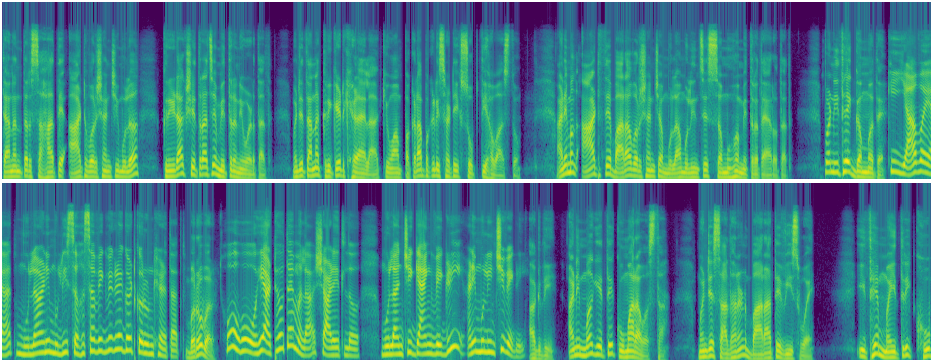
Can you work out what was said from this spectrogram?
त्यानंतर सहा ते आठ वर्षांची मुलं क्रीडा क्षेत्राचे मित्र निवडतात. म्हणजे त्यांना क्रिकेट खेळायला किंवा पकडापकडीसाठी एक सोबती हवा असतो. आणि मग आठ ते बारा वर्षांच्या मुलामुलींचे समूह मित्र तयार होतात. पण इथे एक गंमत आहे. की या वयात मुलं आणि मुली सहसा वेगवेगळे गट करून खेळतात. बरोबर. हो हो हे आठवतंय मला शाळेतलं. मुलांची गँग वेगळी आणि मुलींची वेगळी. अगदी. आणि मग येते कुमारावस्था. म्हणजे साधारण बारा ते वीस वय. इथे मैत्री खूप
